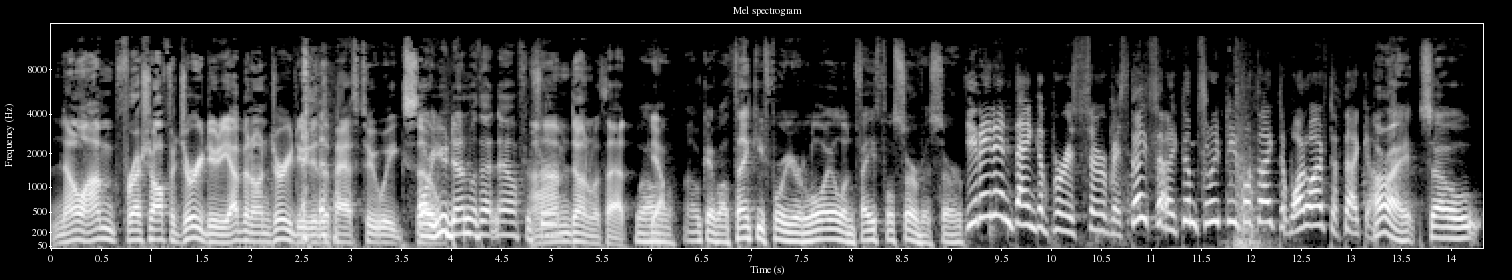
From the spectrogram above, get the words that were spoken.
no, I'm fresh off of jury duty. I've been on jury duty the past two weeks. So oh, are you done with that now for sure? I'm done with that. well, yeah. okay. Well, thank you for your loyal and faithful service, sir. You didn't thank him for his service. They thanked him. Three people thanked him. Why do I have to thank him? All right. So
